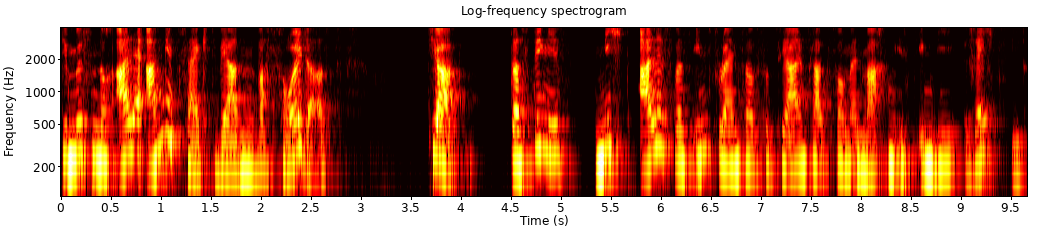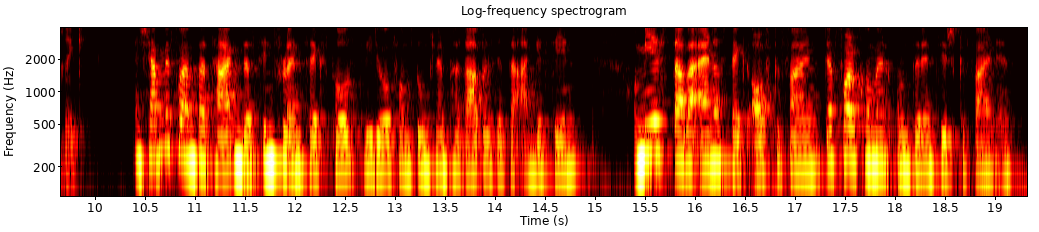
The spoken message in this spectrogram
Die müssen doch alle angezeigt werden. Was soll das? Tja, das Ding ist, nicht alles, was Influencer auf sozialen Plattformen machen, ist irgendwie rechtswidrig. Ich habe mir vor ein paar Tagen das Influencer Exposed Video vom dunklen Parabelritter angesehen und mir ist dabei ein Aspekt aufgefallen, der vollkommen unter den Tisch gefallen ist.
